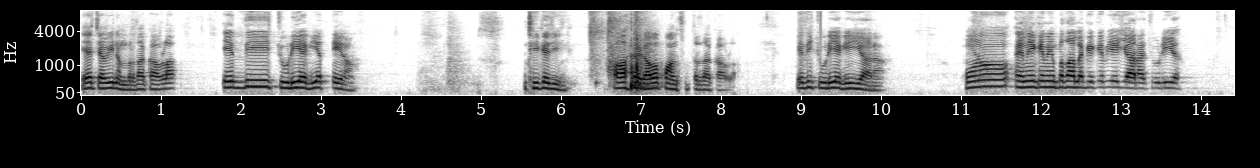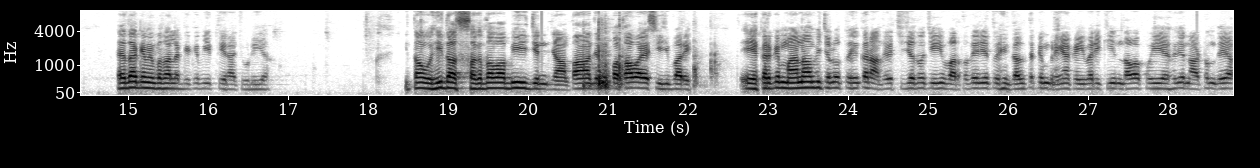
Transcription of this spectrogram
ਇਹ 24 ਨੰਬਰ ਦਾ ਕਾਬਲਾ ਇਹਦੀ ਚੂੜੀ ਹੈਗੀ ਆ 13 ਠੀਕ ਹੈ ਜੀ। ਆ ਹੈਗਾ ਵਾ 570 ਦਾ ਕਾਵਲਾ ਇਹਦੀ ਚੂੜੀ ਹੈਗੀ 11 ਹੁਣ ਐਵੇਂ ਕਿਵੇਂ ਪਤਾ ਲੱਗੇ ਕਿ ਵੀ ਇਹ 11 ਚੂੜੀ ਆ? ਇਹਦਾ ਕਿਵੇਂ ਪਤਾ ਲੱਗੇ ਕਿ ਵੀ ਇਹ 13 ਚੂੜੀ ਆ? ਇਹ ਤਾਂ ਉਹੀ ਦੱਸ ਸਕਦਾ ਵਾ ਵੀ ਜਾਂ ਤਾਂ ਜਿਹਨੂੰ ਪਤਾ ਵਾ ਇਸ ਚੀਜ਼ ਬਾਰੇ। ਤੇ ਇਹ ਕਰਕੇ ਮਾਨਾ ਵੀ ਚਲੋ ਤੁਸੀਂ ਘਰਾਂ ਦੇ ਵਿੱਚ ਜਦੋਂ ਚੀਜ਼ ਵਰਤਦੇ ਜੇ ਤੁਸੀਂ ਗਲਤ ਟਿੰਬਰੀਆਂ ਕਈ ਵਾਰੀ ਕੀ ਹੁੰਦਾ ਵਾ, ਕੋਈ ਇਹੋ ਜਿਹੇ ਨਟ ਹੁੰਦੇ ਆ,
